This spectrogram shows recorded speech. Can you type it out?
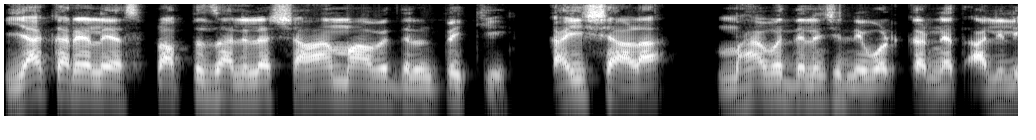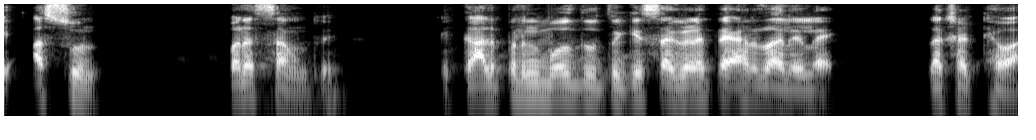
या कार्यालयास प्राप्त झालेल्या शाळा महाविद्यालयांपैकी काही शाळा महाविद्यालयांची निवड करण्यात आलेली असून परत सांगतोय. कालपर्यंत बोलत होतो की सगळं तयार झालेलं आहे. लक्षात ठेवा.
